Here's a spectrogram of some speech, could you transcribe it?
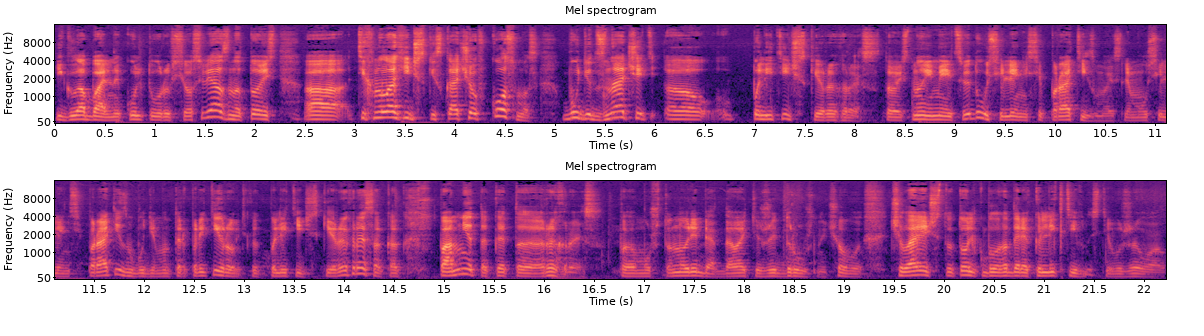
и глобальной культуры все связано. То есть э, технологический скачок в космос будет значить э, политический регресс. То есть, ну, имеется в виду усиление сепаратизма. Если мы усиление сепаратизма будем интерпретировать как политический регресс, а как по мне, так это регресс потому что, ну, ребят, давайте жить дружно, что вы, человечество только благодаря коллективности выживало.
